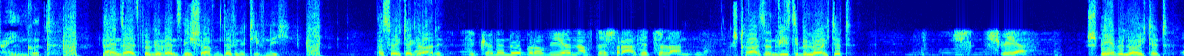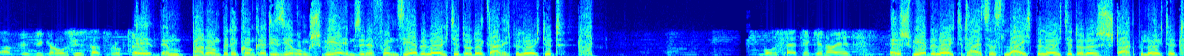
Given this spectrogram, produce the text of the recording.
mein Gott. Nein, Salzburg, wir werden es nicht schaffen, definitiv nicht. Was höre ich da gerade? Sie können nur probieren, auf der Straße zu landen. Straße, und wie ist die beleuchtet? Schwer. Schwer beleuchtet. Ja, wie, wie groß ist das Flugzeug? Äh, ähm, pardon, bitte Konkretisierung. Schwer im Sinne von sehr beleuchtet oder gar nicht beleuchtet? Wo seid ihr genau jetzt? Äh, schwer beleuchtet heißt das leicht beleuchtet oder stark beleuchtet?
